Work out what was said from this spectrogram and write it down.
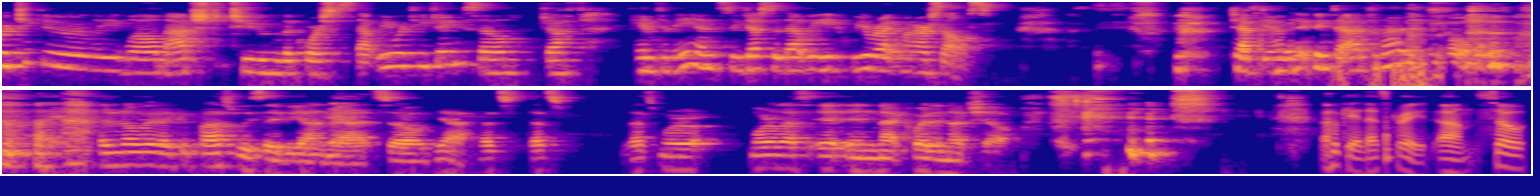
particularly well matched to the courses that we were teaching. So, Jeff came to me and suggested that we rewrite one ourselves. Jeff, do you have anything to add to that? no, I don't know what I could possibly say beyond that. So yeah, that's that's that's more more or less it in not quite a nutshell. okay, that's great. Um, so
